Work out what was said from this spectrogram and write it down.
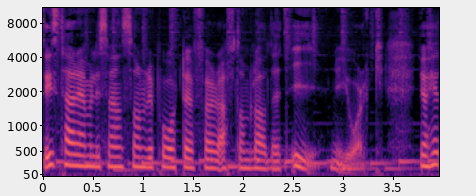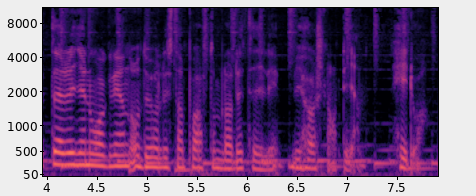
Sist här Emily Svensson, reporter för Aftonbladet i New York. Jag heter Jenny Ågren och du har lyssnat på Aftonbladet Daily. Vi hörs snart igen. Hej då!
